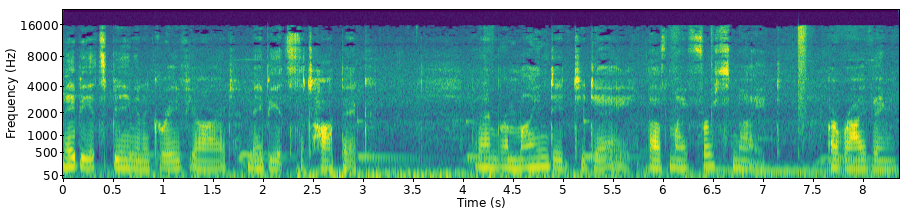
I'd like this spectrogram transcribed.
Maybe it's being in a graveyard, maybe it's the topic, but I'm reminded today of my first night arriving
